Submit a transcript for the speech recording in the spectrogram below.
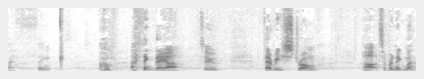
I think, oh, I think they are two very strong parts of Enigma.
